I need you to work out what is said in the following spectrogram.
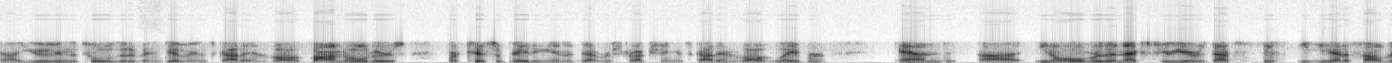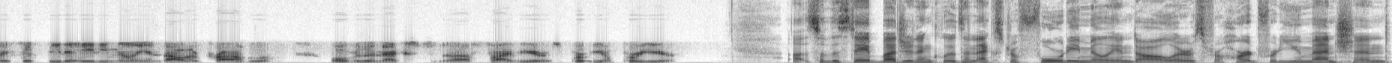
uh, using the tools that have been given. It's got to involve bondholders participating in the debt restructuring. It's got to involve labor. And uh, you know, over the next few years, that's 50, you got to solve a 50 to 80 million dollar problem over the next uh, five years, per, you know, per year. Uh, so the state budget includes an extra $40 million for Hartford. You mentioned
